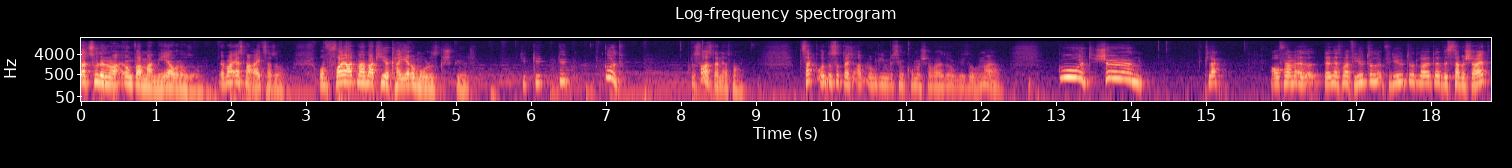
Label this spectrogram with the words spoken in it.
Dazu dann mal irgendwann mal mehr oder so. Aber erstmal reizt er so. Und vorher hat man mal hier Karrieremodus gespielt. Gut. Das war's dann erstmal. Zack, und ist so gleich ab. Irgendwie ein bisschen komischerweise irgendwie so. Naja. Gut, schön. Klack. Aufnahme, also dann erstmal für für die YouTube-Leute, wisst ihr Bescheid.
